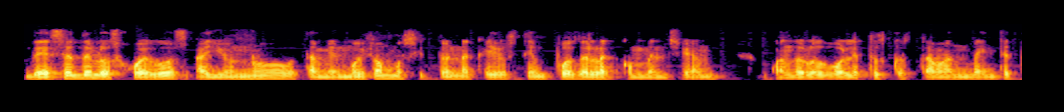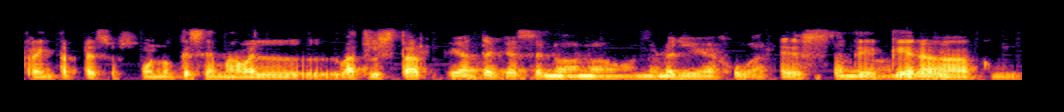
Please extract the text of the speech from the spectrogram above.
De ese de los juegos hay uno también muy famosito en aquellos tiempos de la convención, cuando los boletos costaban 20, 30 pesos. Uno que se llamaba el Battlestar. Fíjate que ese no, no, no lo llegué a jugar. Este, no- que no era, como-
